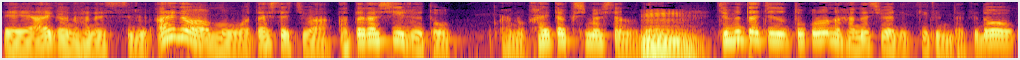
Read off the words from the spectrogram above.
えー、アイガーの話するアイガーはもう私たちは新しいルートをあの開拓しましたので、うん、自分たちのところの話はできるんだけど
